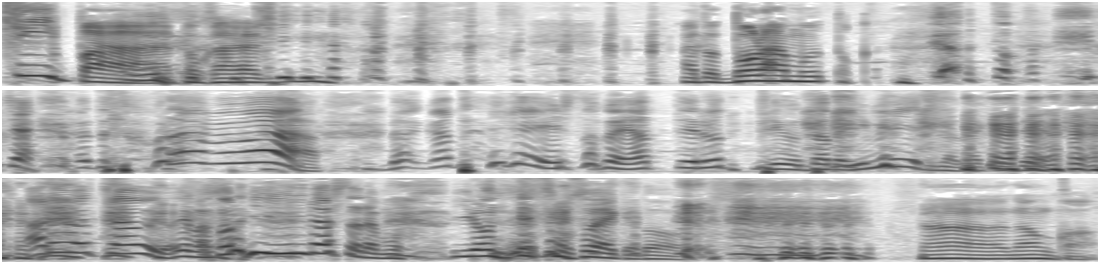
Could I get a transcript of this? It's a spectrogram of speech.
キーパーとか。あとドラムとか。じゃあ、ドラムは、ガタイがいい人がやってるっていう、ただイメージなだけで、あれはちゃうよ。いや、まあ、それ言い出したらもう、いろんなやつもそうやけど。ああ、なんか、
